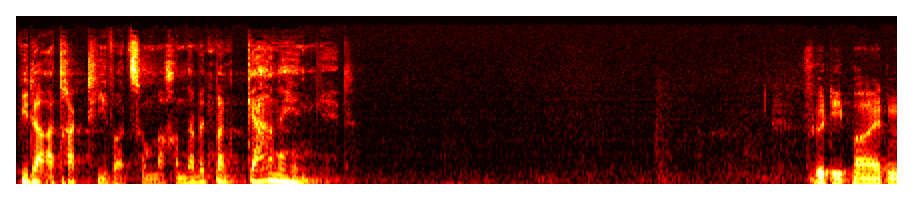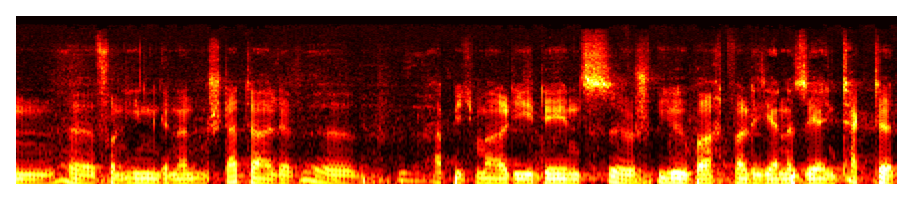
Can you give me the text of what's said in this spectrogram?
wieder attraktiver zu machen, damit man gerne hingeht? Für die beiden äh, von Ihnen genannten Stadtteile äh, habe ich mal die Idee ins äh, Spiel gebracht, weil sie ja eine sehr intakte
